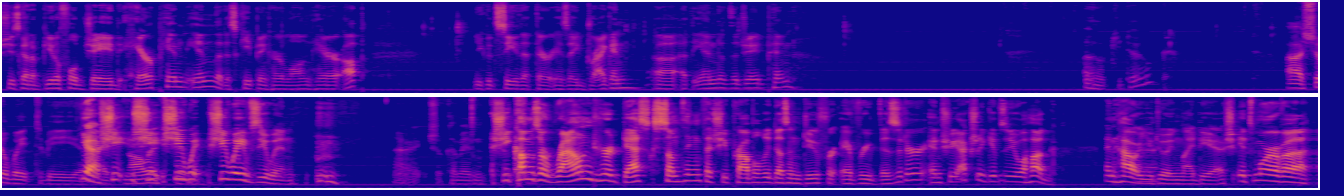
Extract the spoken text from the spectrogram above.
she's got a beautiful jade hairpin in that is keeping her long hair up. You could see that there is a dragon uh, at the end of the jade pin. Okie doke. Uh, she'll wait to be. Uh, Yeah, she she she wa- she waves you in. All right, she'll come in. She comes around her desk, something that she probably doesn't do for every visitor, and she actually gives you a hug. And how are you doing, my dear? It's more of a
